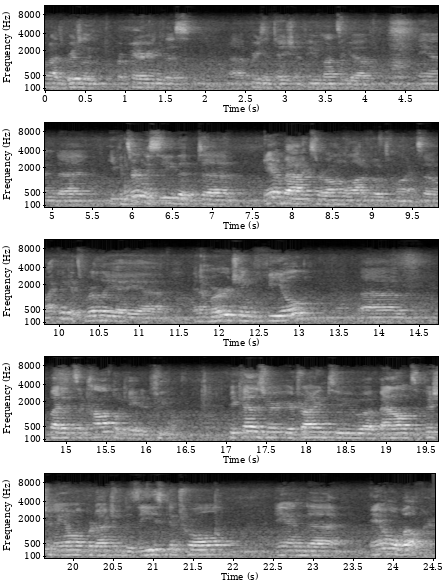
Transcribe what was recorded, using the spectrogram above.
when I was originally preparing this uh, presentation a few months ago. And uh, you can certainly see that uh, antibiotics are on a lot of folks' minds. So I think it's really a, uh, an emerging field, uh, but it's a complicated field because you're, you're trying to balance efficient animal production, disease control, and animal welfare.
